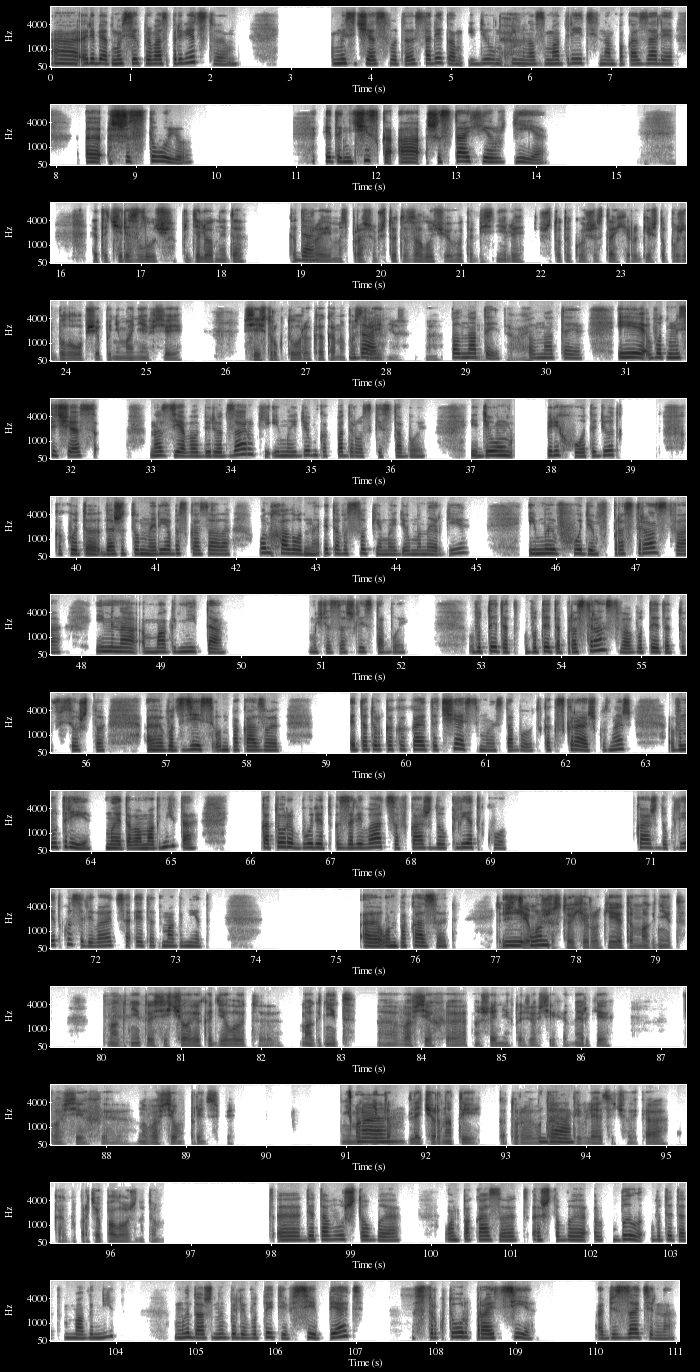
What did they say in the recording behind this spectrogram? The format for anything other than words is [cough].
А, ребят, мы всех при вас приветствуем. Мы сейчас вот э, с Олегом идем Да. именно смотреть, нам показали э, шестую. Это не чистка, а шестая хирургия. Это через луч определенный, да? Да. Который мы спрашиваем, что это за луч, и вот объяснили, что такое шестая хирургия, чтобы уже было общее понимание всей, всей структуры, как она построение. Да. Полноты, Давай. полноты. И вот мы сейчас, нас дьявол берет за руки, и мы идем как подростки с тобой. Идем, переход идет, какой-то даже тоннель, я бы сказала. Он холодный, это высокие мы идем энергии, и мы входим в пространство именно магнита. Мы сейчас зашли с тобой. Вот, этот, вот это пространство, вот это все, что э, вот здесь он показывает, это только какая-то часть мы с тобой, вот как с краешку, знаешь, внутри мы этого магнита, который будет заливаться в каждую клетку. В каждую клетку заливается этот магнит. Э, он показывает. То есть И тема он- шестой хирургии – это магнит. Магнит, то есть из человека делают э, магнит э, во всех э, отношениях, то есть во всех энергиях, во всех, э, ну, во всем, в принципе. Не магнитом для черноты, которая вот, да, Да. вот является человек, а как бы противоположно там. для того, чтобы он показывает, чтобы был вот этот магнит, мы должны были вот эти все пять структур пройти обязательно.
